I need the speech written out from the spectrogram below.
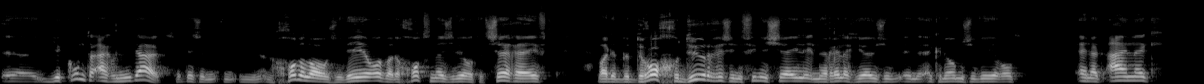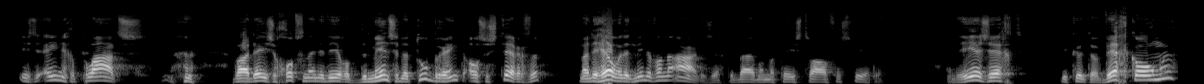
uh, je komt er eigenlijk niet uit. Het is een, een, een, goddeloze wereld, waar de God van deze wereld het zeggen heeft. Waar de bedrog gedurig is in de financiële, in de religieuze, in de economische wereld. En uiteindelijk is de enige plaats waar deze God van deze wereld de mensen naartoe brengt als ze sterven, naar de hel in het midden van de aarde, zegt de Bijbel Matthäus 12, vers 40. En de Heer zegt, je kunt er wegkomen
